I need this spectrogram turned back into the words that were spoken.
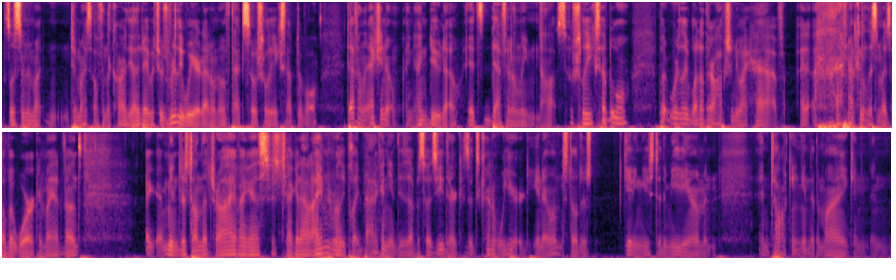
Was listening to my to myself in the car the other day, which was really weird. I don't know if that's socially acceptable. Definitely, actually, no, I, I do know it's definitely not socially acceptable. But really, what other option do I have? I, am not going to listen to myself at work in my headphones. I, I, mean, just on the drive, I guess, just check it out. I haven't really played back any of these episodes either because it's kind of weird. You know, I'm still just getting used to the medium and and talking into the mic and and,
